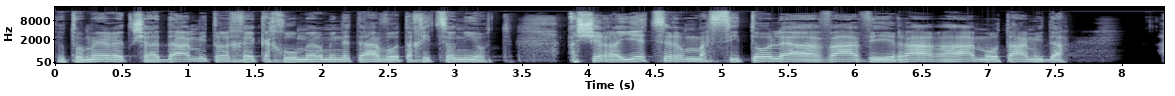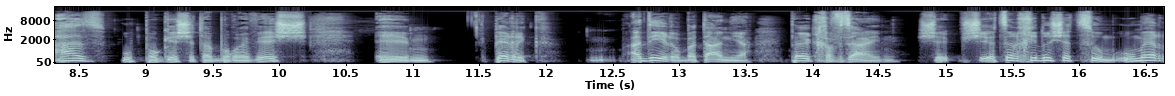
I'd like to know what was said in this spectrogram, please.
זאת אומרת, כשאדם מתרחק, כך הוא אומר, מן התאוות החיצוניות, אשר היצר מסיתו לאהבה ויראה רעה מאותה המידה. אז הוא פוגש את הבורא ויש אה, פרק אדיר בתניא, פרק כ"ז, שיוצר חידוש עצום, הוא אומר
